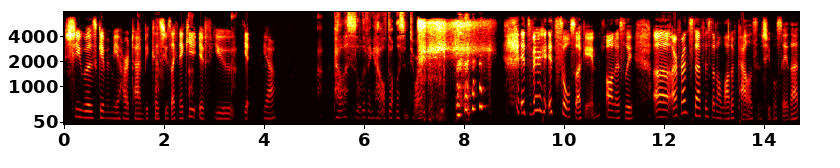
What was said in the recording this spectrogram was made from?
she was giving me a hard time because she was like, Nikki, if you. Yeah. yeah? Palace is a living hell. Don't listen to her. it's very it's soul sucking honestly uh, our friend steph has done a lot of palace and she will say that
